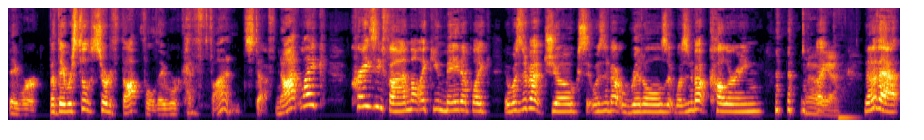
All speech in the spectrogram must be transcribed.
They were, but they were still sort of thoughtful. They were kind of fun stuff, not like crazy fun, not like you made up like it wasn't about jokes, it wasn't about riddles, it wasn't about coloring. oh like, yeah, none of that.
